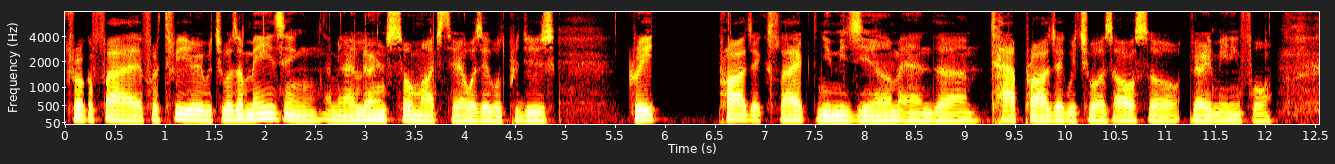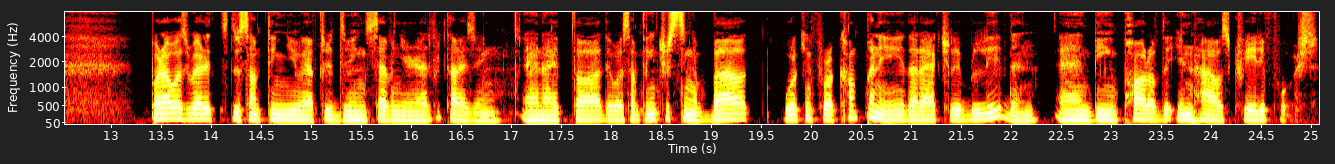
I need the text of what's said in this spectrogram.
Droga5 for three years, which was amazing. I mean, I learned so much there. I was able to produce great projects like the new museum and um, TAP project, which was also very meaningful. But I was ready to do something new after doing seven years in advertising. And I thought there was something interesting about working for a company that I actually believed in and being part of the in house creative force.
